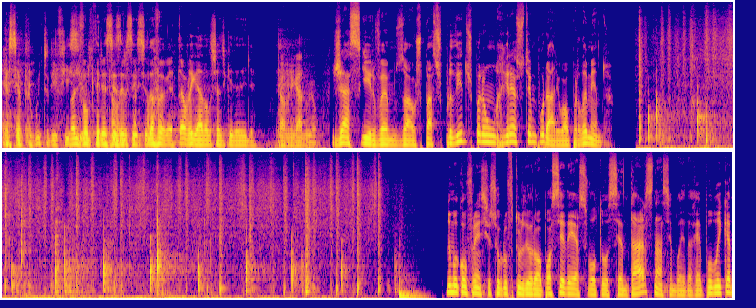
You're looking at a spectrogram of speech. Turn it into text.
é sempre muito difícil. Olha, vou pedir esse não, exercício não. novamente. Obrigado, Alexandre Quintanilha. Muito obrigado, eu. Já a seguir, vamos aos passos perdidos para um regresso temporário ao Parlamento. Numa conferência sobre o futuro da Europa, o CDS voltou a sentar-se na Assembleia da República.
